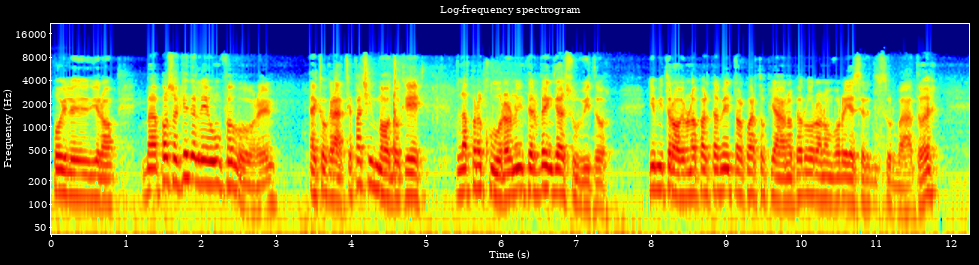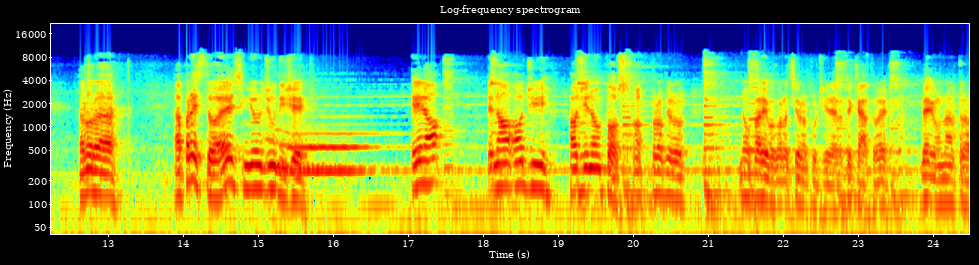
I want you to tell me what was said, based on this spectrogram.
poi le dirò. Ma posso chiederle un favore? Ecco, grazie. Faccia in modo che la procura non intervenga subito. Io mi trovo in un appartamento al quarto piano, per ora non vorrei essere disturbato, eh? Allora, a presto, eh, signor giudice? Eh no, eh no, oggi, oggi non posso, proprio non faremo colazione al Pulcinella, peccato, eh? Beh, un'altra,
